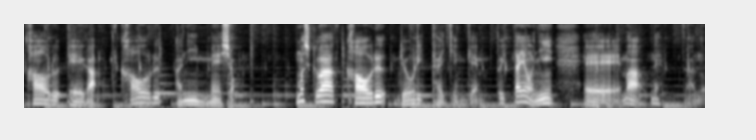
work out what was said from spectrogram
香る映画、香るアニメーション、もしくは香る料理体験ゲームといったように、えーまあね、あの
